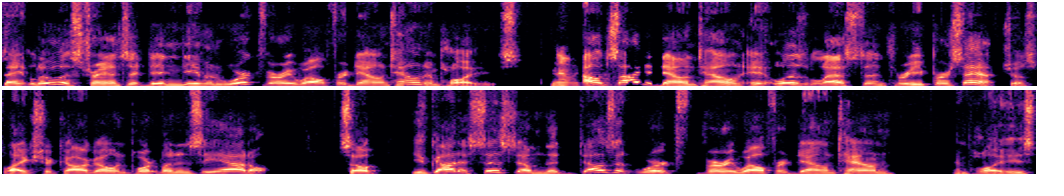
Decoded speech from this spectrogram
St. Louis transit didn't even work very well for downtown employees. No, outside of downtown, it was less than 3%, just like Chicago and Portland and Seattle. So you've got a system that doesn't work very well for downtown employees.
